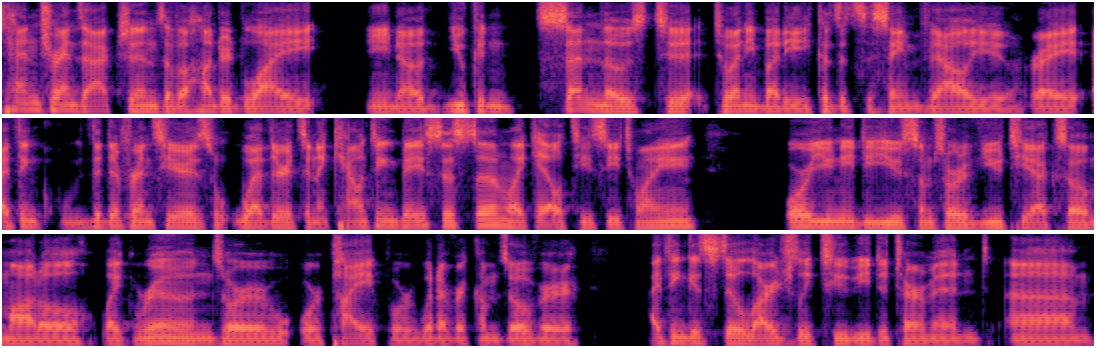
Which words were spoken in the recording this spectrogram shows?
10 transactions of 100 light, you know you can send those to to anybody because it's the same value right? I think the difference here is whether it's an accounting based system like ltc20 or you need to use some sort of utxo model like runes or or pipe or whatever comes over i think it's still largely to be determined. Um,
